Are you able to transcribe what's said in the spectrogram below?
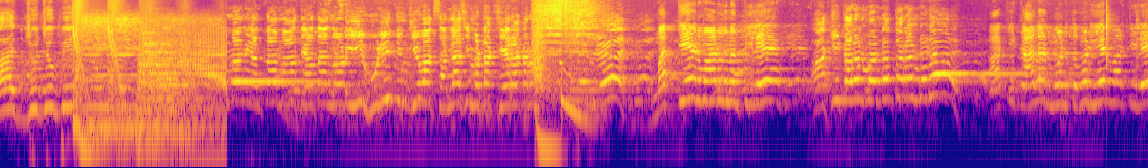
ಆ ಜುಜುಬಿ ಎಂತ ಮಾತು ಹೇಳ್ತಾ ನೋಡಿ ಈ ಹುಳಿ ತಿನ್ ಜೀವಾಗ ಸನ್ಯಾಸಿ ಮಠಕ್ಕೆ ಸೇರಾಕರು ಮತ್ತೇನ್ ಮಾಡುದನಂತೀಲೆ? ಆಕಿ ಕಾಲನ್ ಮಣ್ಣ ತಗೊಂಡ್ ಆಕಿ ಕಾಲನ್ ಮಣ್ಣು ತಗೊಂಡು ಏನ್ ಮಾಡ್ತೀಲೆ?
